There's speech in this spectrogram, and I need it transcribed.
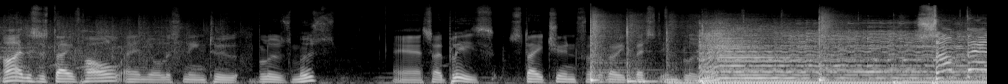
Hi, this is Dave Hole, and you're listening to Blues Moose. Uh, so please stay tuned for the very best in blues. Something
